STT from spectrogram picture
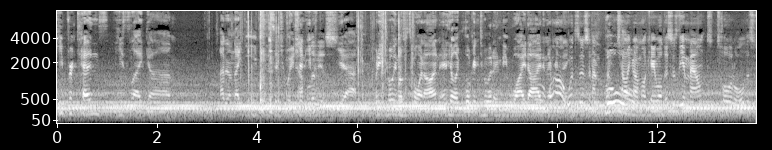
he pretends he's like um, I don't know naive to the situation. Yeah, even- oblivious. yeah, but he totally knows what's going on, and he'll like look into it and be wide eyed and everything. Oh, what's this? And I'm, I'm telling him, okay, well, this is the amount total. This is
